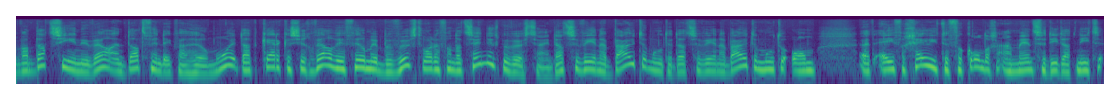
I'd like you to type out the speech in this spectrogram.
want dat zie je nu wel en dat vind ik wel heel mooi, dat kerken zich wel weer veel meer bewust worden van dat zendingsbewustzijn. Dat ze weer naar buiten moeten, dat ze weer naar buiten moeten om het evangelie te verkondigen aan mensen die dat niet,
